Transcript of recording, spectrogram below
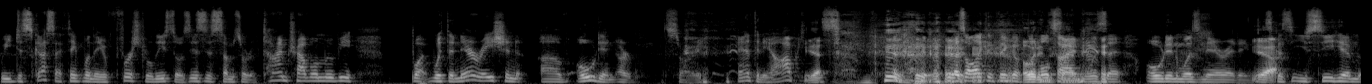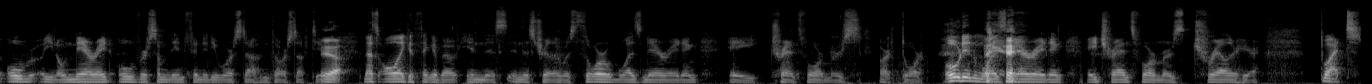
we discussed I think when they first released those is this some sort of time travel movie but with the narration of Odin or sorry Anthony Hopkins that's all I could think of the whole time son. was that Odin was narrating Yeah. because you see him over you know narrate over some of the Infinity War stuff and Thor stuff too Yeah. and that's all I could think about in this in this trailer was Thor was narrating a Transformers or Thor Odin was narrating a Transformers trailer here but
